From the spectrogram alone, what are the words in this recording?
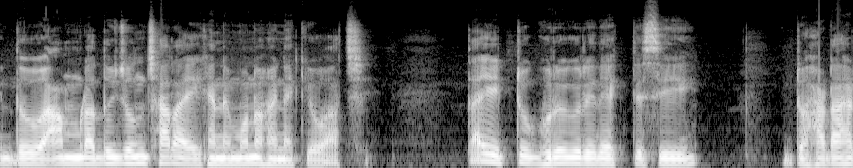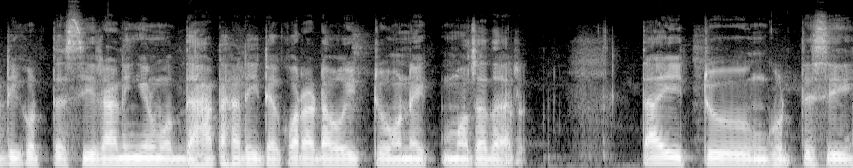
কিন্তু আমরা দুইজন ছাড়া এখানে মনে হয় না কেউ আছে। তাই একটু ঘুরে ঘুরে দেখতেছি, একটু হাঁটাহাঁটি করতেছি রানিংয়ের মধ্যে হাঁটাহাঁটিটা করাটাও একটু অনেক মজাদার। তাই একটু ঘুরতেছি,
